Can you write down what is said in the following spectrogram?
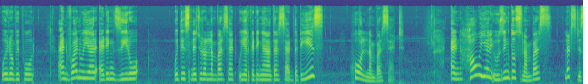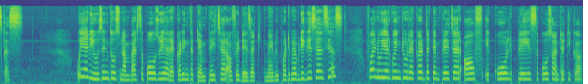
we know before and when we are adding 0 with this natural number set we are getting another set that is whole number set. And how we are using those numbers? Let's discuss. We are using those numbers. Suppose we are recording the temperature of a desert maybe 45 degrees celsius. When we are going to record the temperature of a cold place suppose antarctica.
